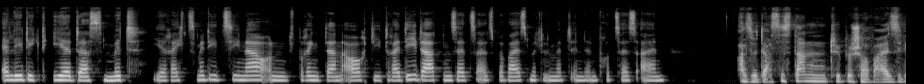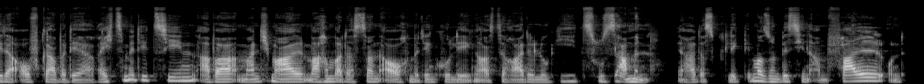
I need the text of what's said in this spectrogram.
erledigt ihr das mit, ihr Rechtsmediziner, und bringt dann auch die 3D-Datensätze als Beweismittel mit in den Prozess ein? Also das ist dann typischerweise wieder Aufgabe der Rechtsmedizin, aber manchmal machen wir das dann auch mit den Kollegen aus der Radiologie zusammen. Ja, das liegt immer so ein bisschen am Fall und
